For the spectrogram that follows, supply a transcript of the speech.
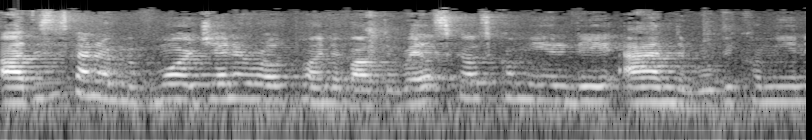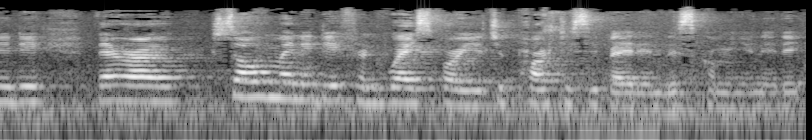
Uh, this is kind of a more general point about the Rails Girls community and the Ruby community. There are so many different ways for you to participate in this community.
